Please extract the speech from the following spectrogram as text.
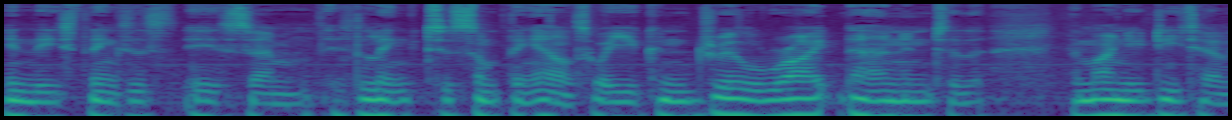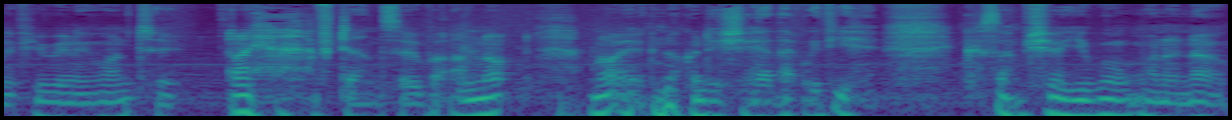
in these things is is, um, is linked to something else, where you can drill right down into the, the minute detail if you really want to. I have done so, but I'm not I'm not, I'm not going to share that with you because I'm sure you won't want to know.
